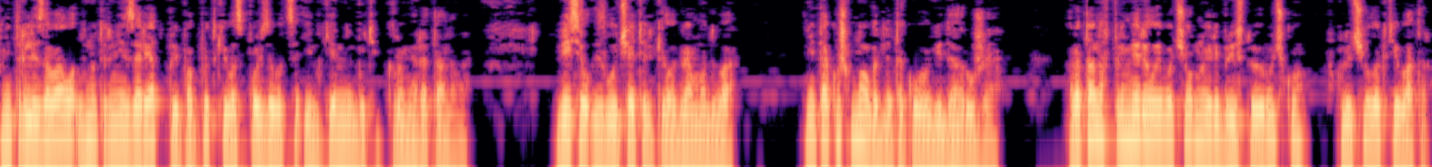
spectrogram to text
нейтрализовало внутренний заряд при попытке воспользоваться им кем-нибудь, кроме Ротанова. Весил излучатель килограмма два. Не так уж много для такого вида оружия. Ротанов примерил его черную ребристую ручку, включил активатор.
